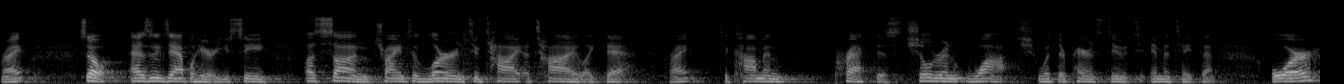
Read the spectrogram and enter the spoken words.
right? So, as an example here, you see a son trying to learn to tie a tie like dad, right? It's a common practice. Children watch what their parents do to imitate them. Or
